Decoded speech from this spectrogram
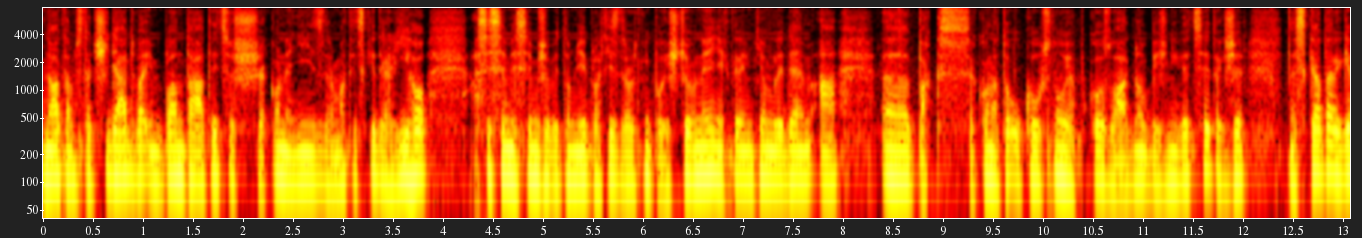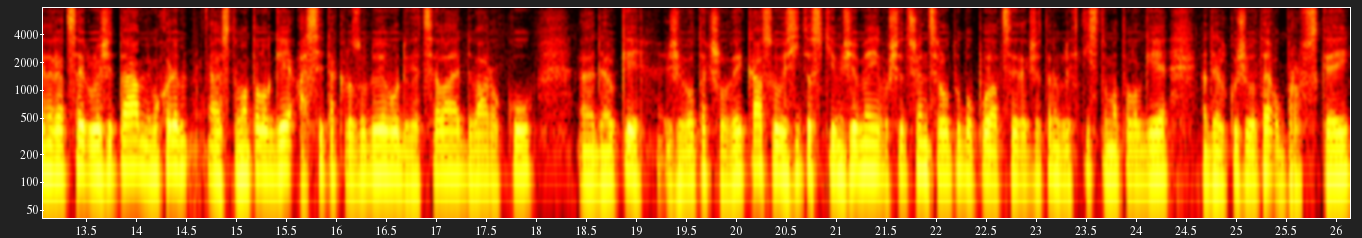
No a tam stačí dát dva implantáty, což jako není nic dramaticky drahýho. Asi si myslím, že by to měly platit zdravotní pojišťovny některým těm lidem a e, pak jako na to ukousnou jabko, zvládnou běžné věci. Takže dneska ta regenerace je důležitá. Mimochodem e, stomatologie asi tak rozhoduje o 2,2 roku Eh, délky života člověka. Souvisí to s tím, že my ošetřujeme celou tu populaci, takže ten vliv té stomatologie na délku života je obrovský.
